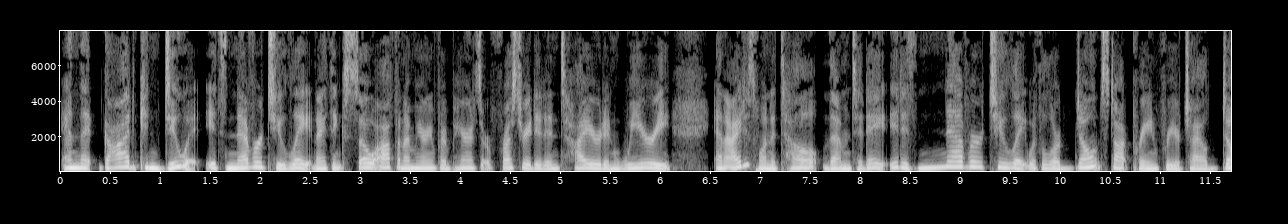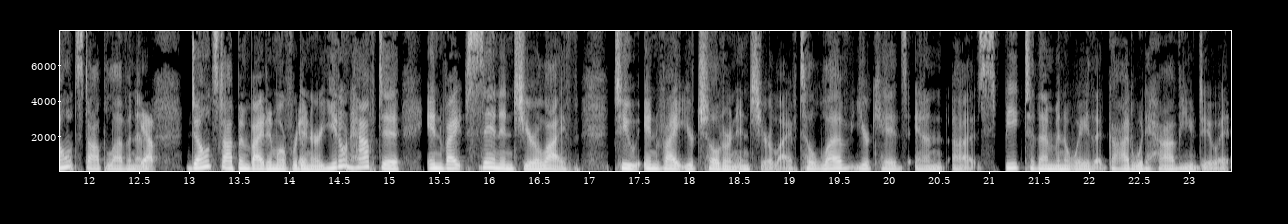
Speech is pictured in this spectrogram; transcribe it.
and that God can do it. It's never too late. And I think so often I'm hearing from parents that are frustrated and tired and weary. And I just want to tell them today, it is never too late with the Lord. Don't stop praying for your child. Don't stop loving him. Yep. Don't stop inviting him over for yep. dinner. You don't have to invite sin into your life to invite your children into your life, to love your kids and uh, speak to them in a way that God would have you do it.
